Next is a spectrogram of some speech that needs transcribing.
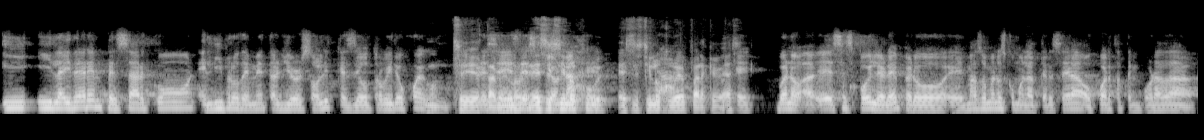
Y, y la idea era empezar con el libro de Metal Gear Solid, que es de otro videojuego. Mm, Sí, pero ese también es lo- de ese, sí lo jugué, ese sí lo Ah, jugué para que veas. Ok. Bueno, ah, es spoiler, ¿eh? pero eh, más o menos como la tercera o cuarta temporada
